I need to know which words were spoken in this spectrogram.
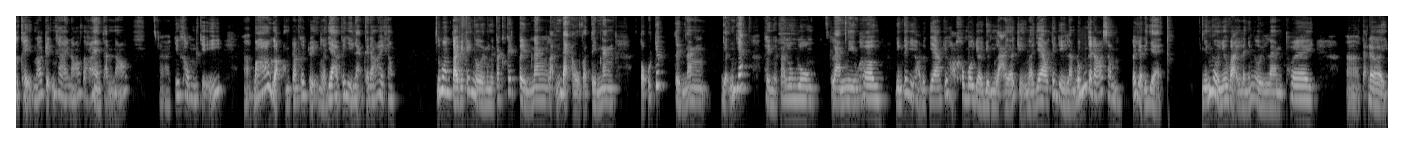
thực hiện nó, triển khai nó và hoàn thành nó, à, chứ không chỉ, à, bó gọn trong cái chuyện là giao cái gì làm cái đó hay không, đúng không? Tại vì cái người mà người ta có cái tiềm năng lãnh đạo và tiềm năng tổ chức, tiềm năng dẫn dắt thì người ta luôn luôn làm nhiều hơn những cái gì họ được giao, chứ họ không bao giờ dừng lại ở chuyện là giao cái gì làm đúng cái đó xong tới giờ đi về. Những người như vậy là những người làm thuê, à, cả đời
